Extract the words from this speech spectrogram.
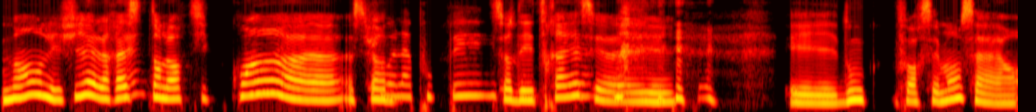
non, les filles, elles restent dans leur petit coin à, à se faire à la poupée. sur des tresses. Et, et donc, forcément, ça,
